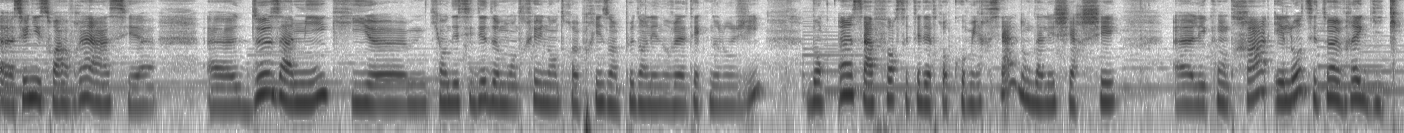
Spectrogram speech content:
Euh, c'est une histoire vraie, hein, c'est deux amis qui, qui ont décidé de montrer une entreprise un peu dans les nouvelles technologies. Donc un, sa force était d'être commercial, donc d'aller chercher les contrats, et l'autre c'était un vrai geek,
